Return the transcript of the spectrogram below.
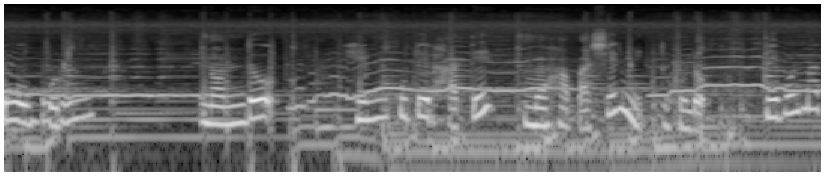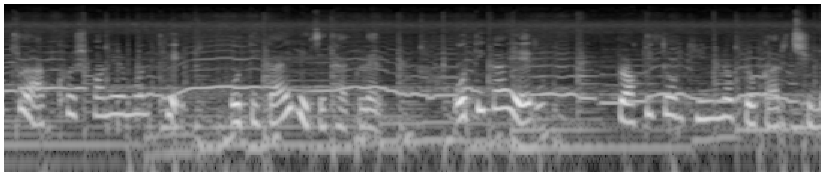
ও বরুণ নন্দ হেমকুটের হাতে মহাপাশের মৃত্যু হল। কেবলমাত্র রাক্ষসগণের মধ্যে অতিকায় বেঁচে থাকলেন। অতিকায়ের প্রকৃত ভিন্ন প্রকার ছিল।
